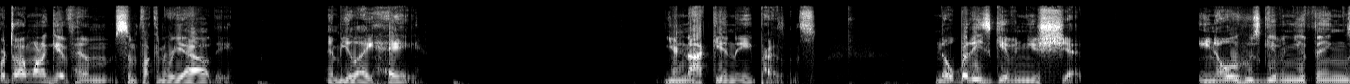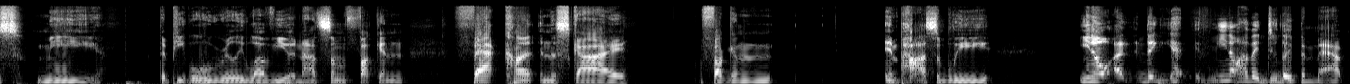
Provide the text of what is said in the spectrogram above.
or do I want to give him some fucking reality and be like, hey, you're not getting any presents. Nobody's giving you shit. You know who's giving you things? Me. The people who really love you, and not some fucking fat cunt in the sky, fucking impossibly. You know, they. You know how they do like the map.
